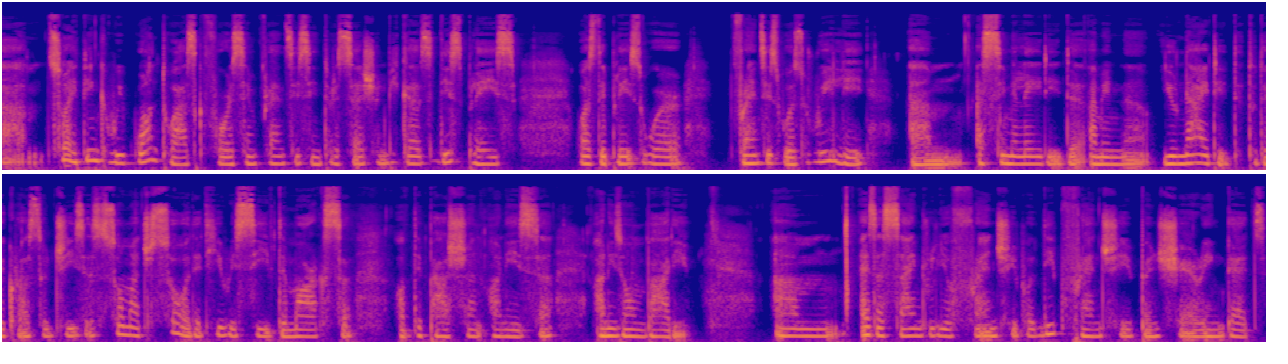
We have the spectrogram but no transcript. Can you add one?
um, so I think we want to ask for St. Francis intercession because this place was the place where Francis was really um, assimilated, I mean, uh, united to the cross of Jesus, so much so that he received the marks of the passion on his uh, on his own body um, as a sign really of friendship, of deep friendship and sharing that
